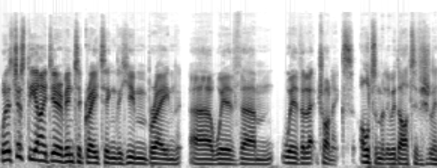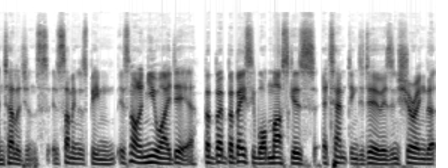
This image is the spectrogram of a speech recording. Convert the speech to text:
Well, it's just the idea of integrating the human brain uh, with um, with electronics, ultimately with artificial intelligence. It's something that's been. It's not a new idea, but but but basically, what Musk is attempting to do is ensuring that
